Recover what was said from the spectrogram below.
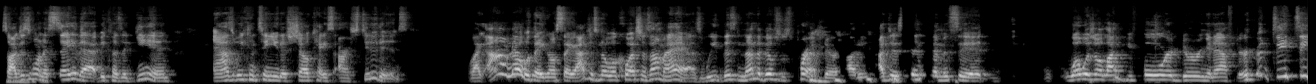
So I just mm-hmm. want to say that because again, as we continue to showcase our students, like I don't know what they're gonna say. I just know what questions I'm gonna ask. We this none of this was prepped, everybody. I just sent them and said, "What was your life before, during, and after DTA?"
